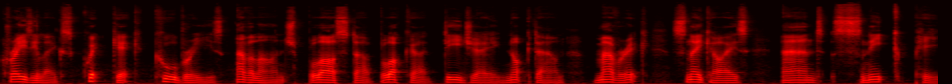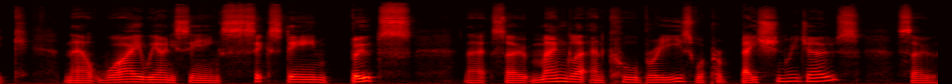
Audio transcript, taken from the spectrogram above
Crazy Legs, Quick Kick, Cool Breeze, Avalanche, Blaster, Blocker, DJ, Knockdown, Maverick, Snake Eyes, and Sneak Peek. Now, why are we only seeing 16 boots? Uh, so, Mangler and Cool Breeze were probationary Joes, so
